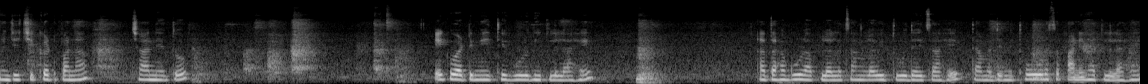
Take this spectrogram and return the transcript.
म्हणजे चिकटपणा छान येतो. एक वाटी मी इथे गूळ घेतलेला आहे. आता हा गूळ आपल्याला चांगला वितळू द्यायचा आहे. त्यामध्ये मी थोडंसं पाणी घातलेलं आहे.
